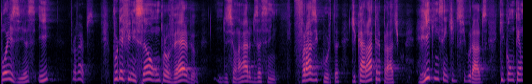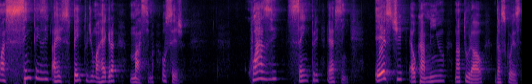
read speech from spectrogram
poesias e Provérbios. Por definição, um provérbio, um dicionário diz assim: frase curta, de caráter prático, rica em sentidos figurados, que contém uma síntese a respeito de uma regra máxima. Ou seja, quase sempre é assim. Este é o caminho natural das coisas.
